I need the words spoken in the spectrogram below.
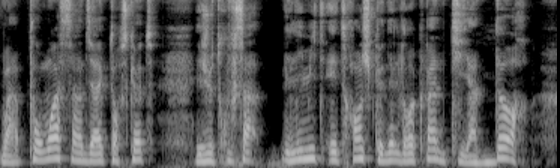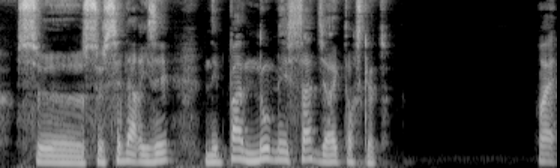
voilà, pour moi c'est un director's cut et je trouve ça limite étrange que Neil Druckmann qui adore se, se scénariser n'ait pas nommé ça director's cut. Ouais,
